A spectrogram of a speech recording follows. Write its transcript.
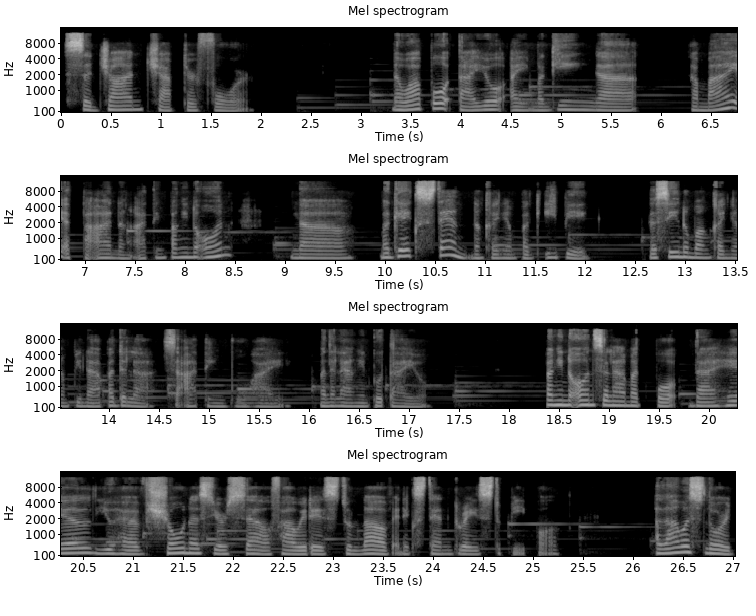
sa John chapter 4. Nawa po tayo ay maging uh, kamay at paa ng ating Panginoon na mag extend ng kanyang pag-ibig sa sino mang kanyang pinapadala sa ating buhay. Manalangin po tayo. Panginoon, salamat po dahil you have shown us yourself how it is to love and extend grace to people. Allow us, Lord,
